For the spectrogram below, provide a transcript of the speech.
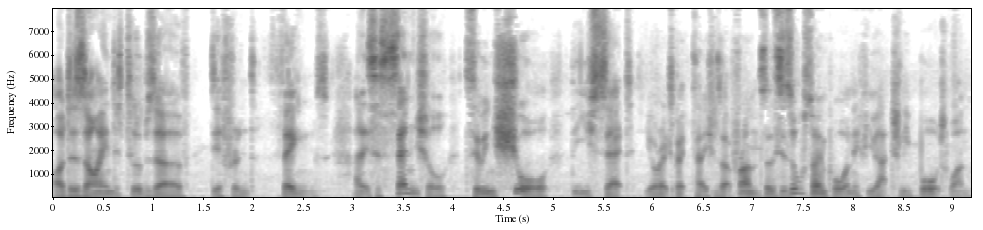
are designed to observe different things. And it's essential to ensure that you set your expectations up front. So this is also important if you actually bought one.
